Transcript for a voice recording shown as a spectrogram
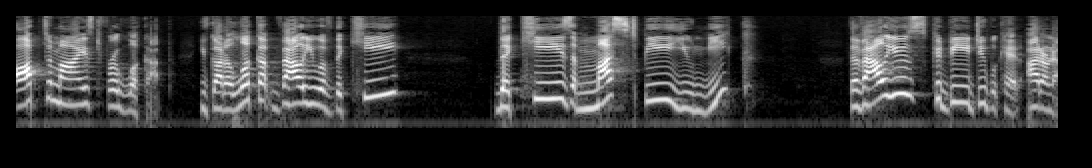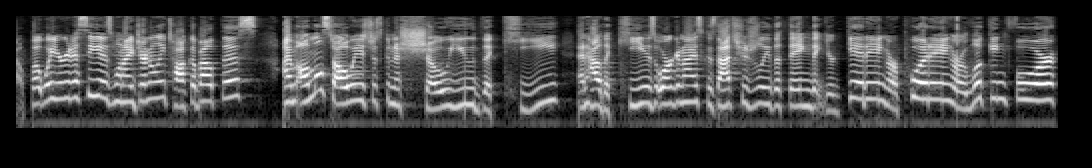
optimized for lookup. You've got a lookup value of the key. The keys must be unique. The values could be duplicate. I don't know. But what you're going to see is when I generally talk about this, I'm almost always just going to show you the key and how the key is organized because that's usually the thing that you're getting or putting or looking for.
